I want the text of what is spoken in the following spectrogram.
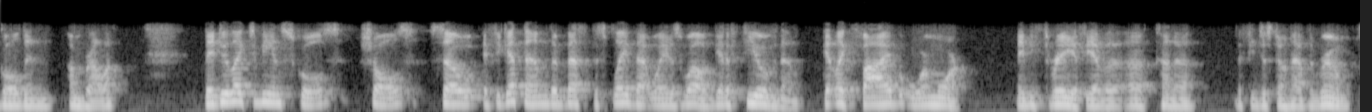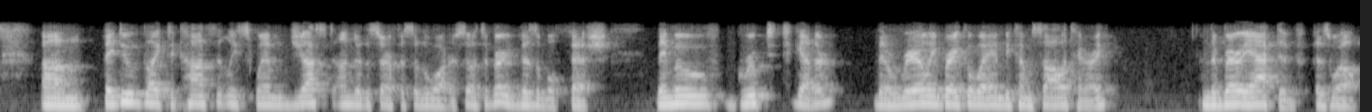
golden umbrella. They do like to be in schools, shoals. So if you get them, they're best displayed that way as well. Get a few of them. Get like five or more, maybe three if you have a, a kind of if you just don't have the room. Um, they do like to constantly swim just under the surface of the water, so it's a very visible fish. They move grouped together. They'll rarely break away and become solitary. And they're very active as well,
